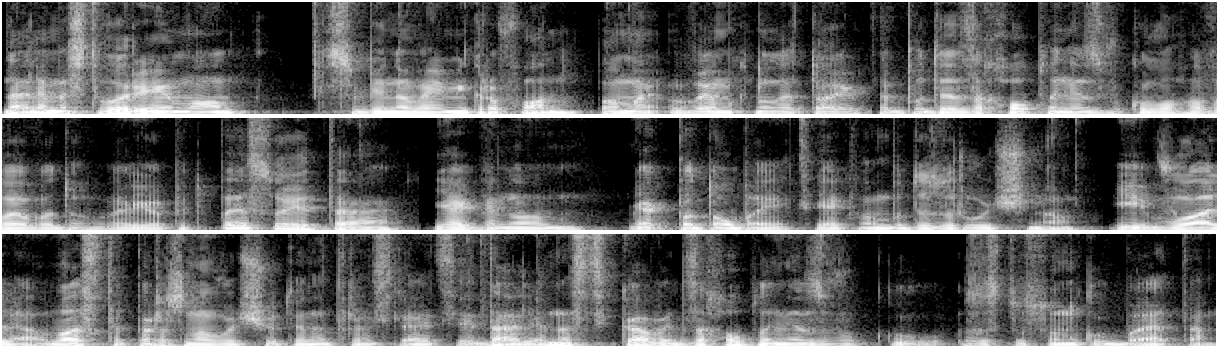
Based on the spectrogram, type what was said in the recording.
Далі ми створюємо собі новий мікрофон, бо ми вимкнули той. Це буде захоплення звукового виводу. Ви його підписуєте, як він вам. Як подобається, як вам буде зручно. І вуаля, вас тепер знову чути на трансляції. Далі нас цікавить захоплення звуку застосунку бета.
